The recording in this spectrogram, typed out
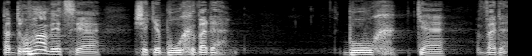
Ta druhá věc je, že tě Bůh vede. Bůh tě vede.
